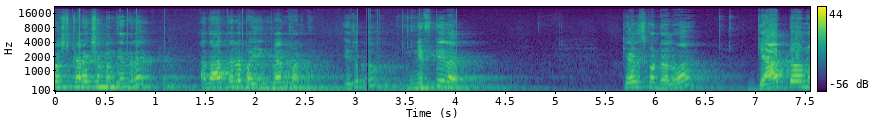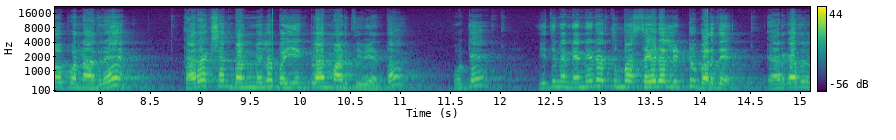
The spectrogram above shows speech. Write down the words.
ಫಸ್ಟ್ ಕರೆಕ್ಷನ್ ಬಂದಿ ಅಂದರೆ ಅದಾದಮೇಲೆ ಬೈಯಿಂಗ್ ಪ್ಲಾನ್ ಮಾಡ್ತೀವಿ. ಇದು ನಿಫ್ಟಿ ಕೇಳಿಸ್ಕೊಂಡ್ರಲ್ವಾ? ಗ್ಯಾಪ್ ಡೌನ್ ಓಪನ್ ಆದರೆ ಕರೆಕ್ಷನ್ ಬಂದ ಮೇಲೆ ಬೈಯಿಂಗ್ ಪ್ಲಾನ್ ಮಾಡ್ತೀವಿ ಅಂತ. ಓಕೆ ಇದನ್ನು ನೆನ್ನೆನೇ ತುಂಬ ಸೈಡಲ್ಲಿಟ್ಟು ಬರದೆ. ಯಾರಿಗಾದ್ರೂ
